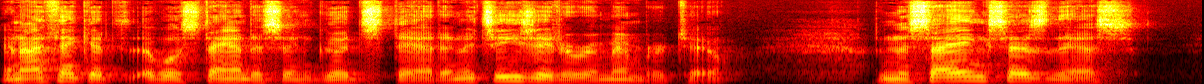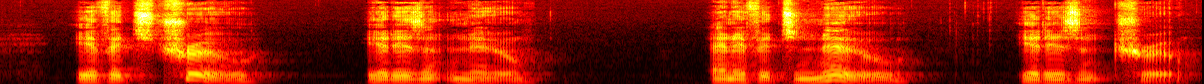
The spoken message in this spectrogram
and I think it will stand us in good stead, and it's easy to remember too. And the saying says this if it's true, it isn't new, and if it's new, it isn't true.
